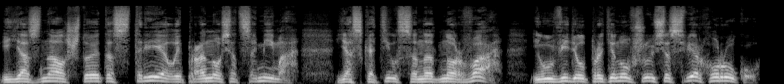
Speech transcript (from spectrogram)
и я знал, что это стрелы проносятся мимо. Я скатился на дно рва и увидел протянувшуюся сверху руку.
